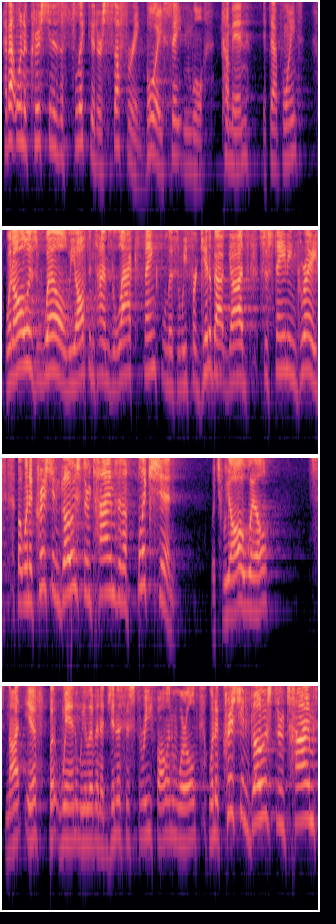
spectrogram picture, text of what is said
How about when a Christian is afflicted or suffering? Boy, Satan will come in at that point. When all is well, we oftentimes lack thankfulness and we forget about God's sustaining grace. But when a Christian goes through times of affliction, which we all will, it's not if, but when. We live in a Genesis 3 fallen world. When a Christian goes through times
